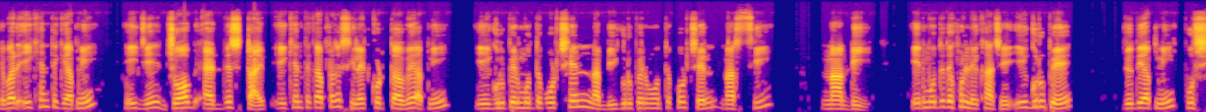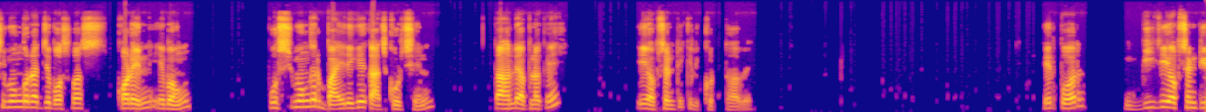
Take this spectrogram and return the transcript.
এবার এইখান থেকে আপনি এই যে জব অ্যাড্রেস টাইপ এইখান থেকে আপনাকে সিলেক্ট করতে হবে আপনি এ গ্রুপের মধ্যে পড়ছেন, না বি গ্রুপের মধ্যে পড়ছেন, না সি না ডি এর মধ্যে দেখুন লেখা আছে এ গ্রুপে যদি আপনি পশ্চিমবঙ্গ রাজ্যে বসবাস করেন এবং পশ্চিমবঙ্গের বাইরে গিয়ে কাজ করছেন, তাহলে আপনাকে এই অপশানটি ক্লিক করতে হবে। এরপর বি যে অপশানটি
